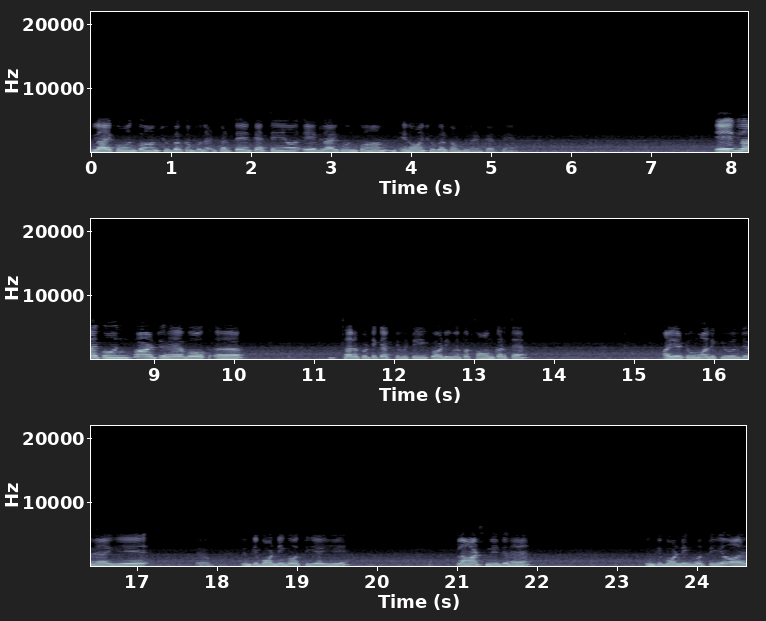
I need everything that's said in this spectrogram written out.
ग्लाइकोन को हम शुगर कंपोनेंट करते हैं, कहते हैं, और एक ग्लाइकोन को हम इनॉन शुगर कंपोनेंट कहते हैं। एक ग्लाइकोन पार्ट जो है वो थेरापेटिक एक्टिविटी बॉडी में परफॉर्म करता है। और ये टू मॉलिक्यूल जो है, ये इनकी बॉन्डिंग होती है, ये प्लांट्स में जो है, इनकी बॉन्डिंग होती है और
